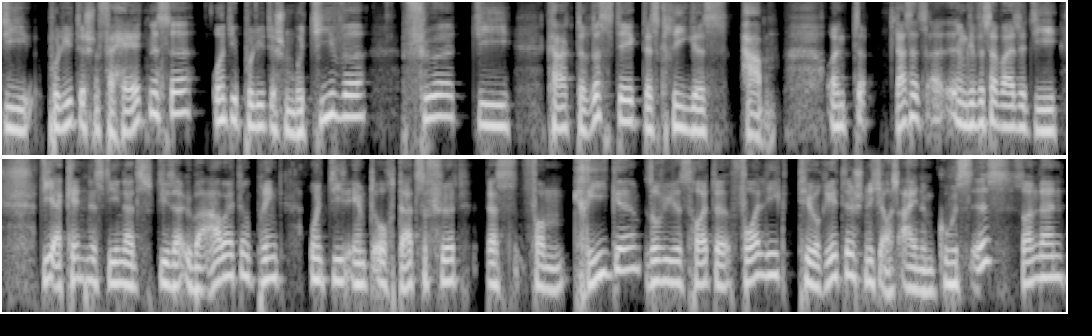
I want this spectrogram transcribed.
die politischen Verhältnisse und die politischen Motive für die Charakteristik des Krieges haben. Und das ist in gewisser Weise die, die Erkenntnis, die ihn zu dieser Überarbeitung bringt und die eben auch dazu führt, dass vom Kriege, so wie es heute vorliegt, theoretisch nicht aus einem Guss ist, sondern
